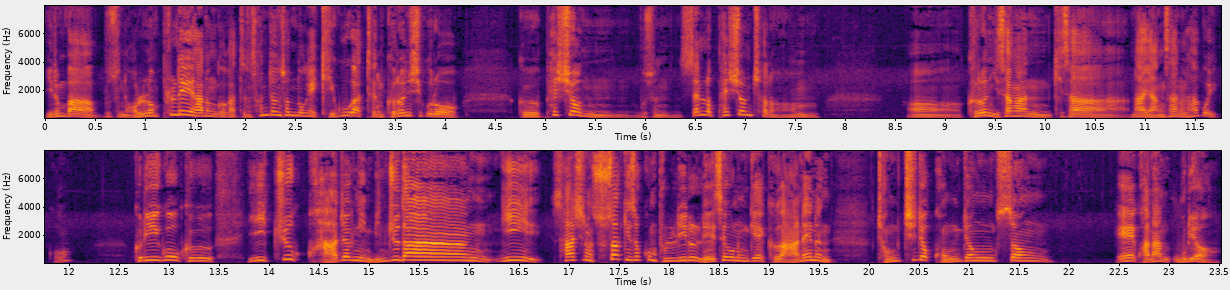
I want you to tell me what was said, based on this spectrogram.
이른바 무슨 언론 플레이하는 것 같은 선전선동의 기구 같은 그런 식으로 그 패션 무슨 셀럽 패션처럼 어 그런 이상한 기사나 양산을 하고 있고 그리고 그 이 쭉 과정이 민주당이 사실은 수사 기소권 분리를 내세우는 게 그 안에는 정치적 공정성에 관한 우려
